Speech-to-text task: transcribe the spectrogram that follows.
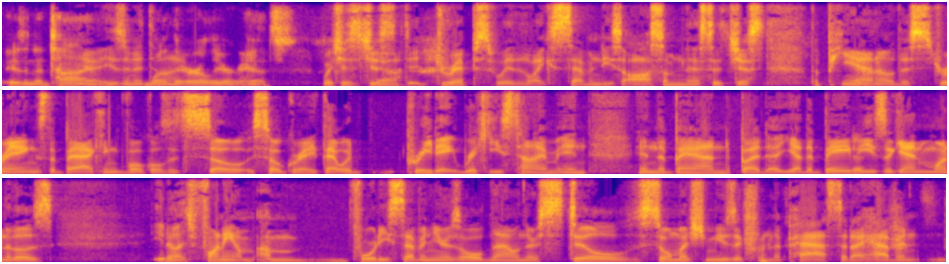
"Isn't It Time?" Yeah, "Isn't It Time?" One of the earlier hits, which is just yeah. it drips with like '70s awesomeness. It's just the piano, yeah. the strings, the backing vocals. It's so so great. That would predate Ricky's time in in the band, but uh, yeah, the Babys yeah. again, one of those you know, it's funny. I'm I'm 47 years old now, and there's still so much music from the past that I haven't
